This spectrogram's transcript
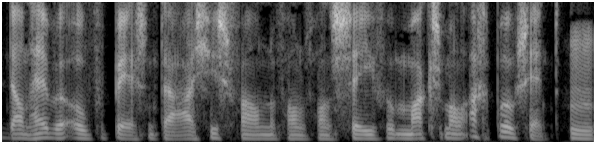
dan hebben we over percentages van, van, van 7, maximaal 8 procent. Hm.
